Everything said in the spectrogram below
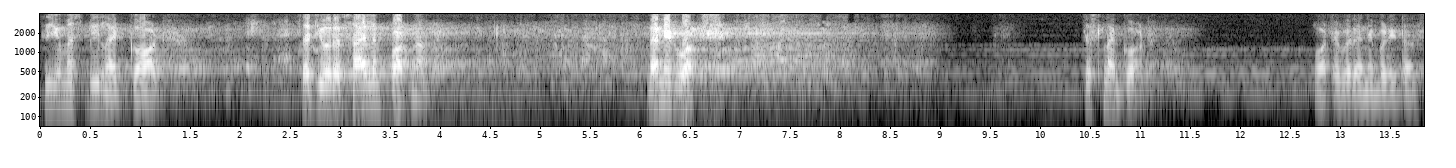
See, you must be like God, that you're a silent partner, then it works. Just like God. Whatever anybody does,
